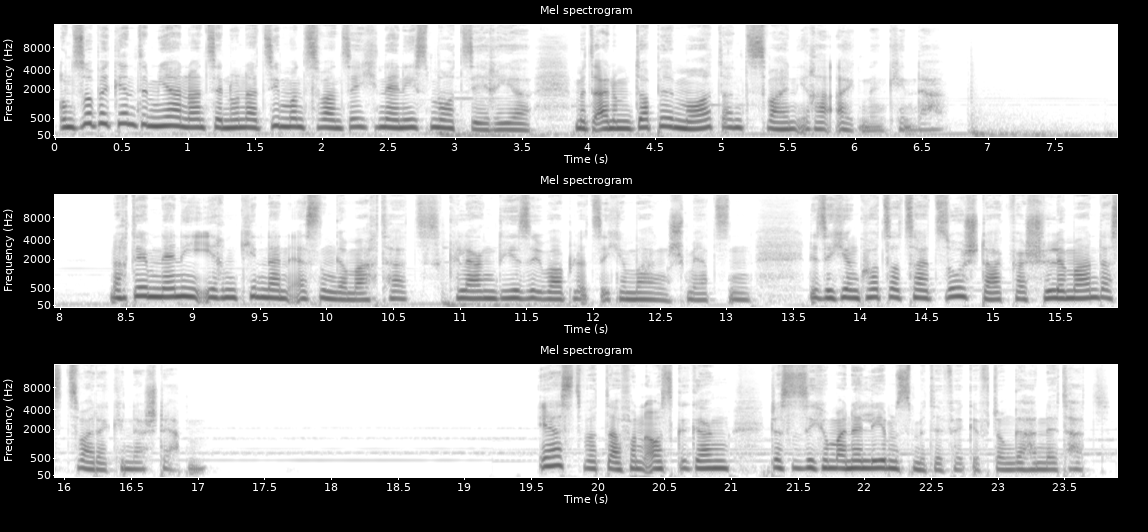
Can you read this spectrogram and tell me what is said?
Und so beginnt im Jahr 1927 Nannys Mordserie mit einem Doppelmord an zwei ihrer eigenen Kinder. Nachdem Nanny ihren Kindern Essen gemacht hat, klagen diese über plötzliche Magenschmerzen, die sich in kurzer Zeit so stark verschlimmern, dass zwei der Kinder sterben. Erst wird davon ausgegangen, dass es sich um eine Lebensmittelvergiftung gehandelt hat.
